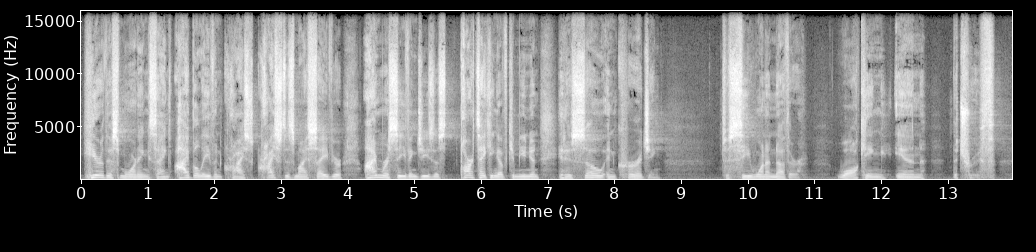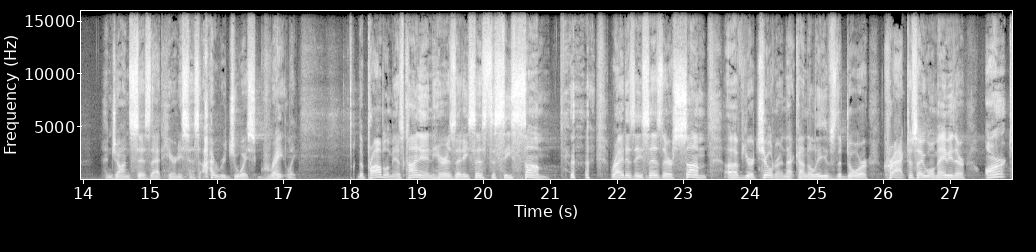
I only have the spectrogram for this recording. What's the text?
here this morning saying, I believe in Christ. Christ is my Savior. I'm receiving Jesus, partaking of communion. It is so encouraging to see one another walking in the truth. And John says that here, and he says, I rejoice greatly. The problem is, kind of in here, is that he says to see some. right? As he says, there are some of your children. That kind of leaves the door cracked to say, well, maybe there aren't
